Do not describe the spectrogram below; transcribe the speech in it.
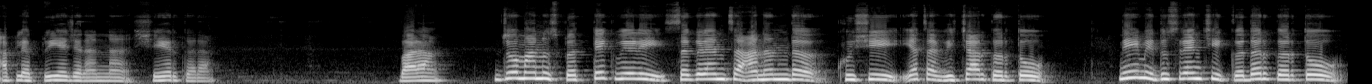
आपल्या प्रियजनांना शेअर करा. बाळा जो माणूस प्रत्येक वेळी सगळ्यांचा आनंद खुशी याचा विचार करतो नेहमी दुसऱ्यांची कदर करतो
